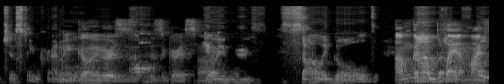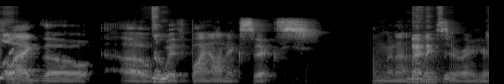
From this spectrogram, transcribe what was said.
just I incredible. mean, Gummy Bears is, Uh, is a great song. Gummy Bears, solid gold. I'm gonna um, plant my like- flag though uh, Some- with Bionic Six. I'm gonna, I'm gonna say right here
